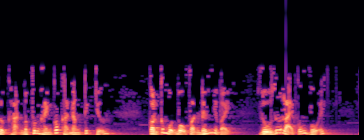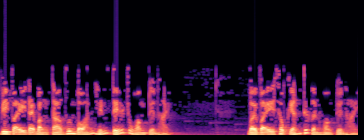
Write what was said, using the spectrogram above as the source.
cực hạn mà phương hành có khả năng tích trữ. Còn có một bộ phận lớn như vậy, dù giữ lại cũng vô ích, Vì vậy đại bằng tà vương bảo hắn hiến tế cho Hoàng Tuyền Hải. Bởi vậy sau khi hắn tiếp gần Hoàng Tuyền Hải,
